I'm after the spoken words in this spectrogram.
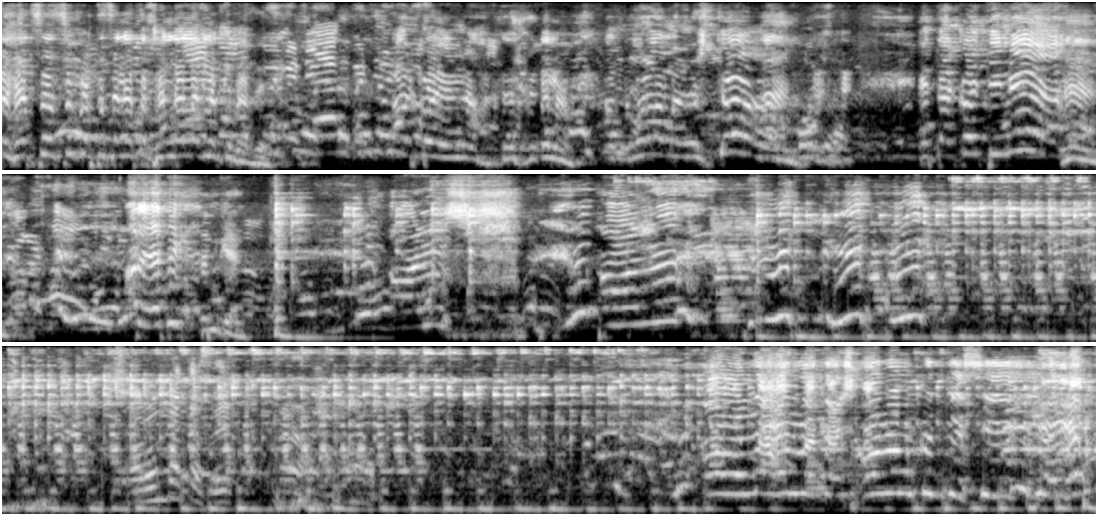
এত হেডসেট করতেছেন এত ঠান্ডা লাগল কীভাবে? আর করেন না কেন? মানুষ তো। এটা কই দিনে আরে এদিক কে আরে আরে। আমার করতেছি। এত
